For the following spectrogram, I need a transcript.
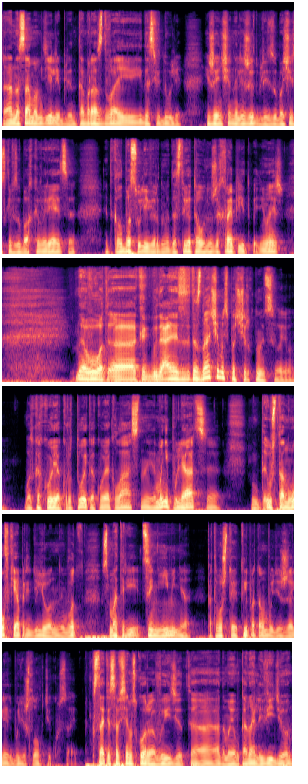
А на самом деле, блин, там раз-два и, и до свидули. И женщина лежит, блин, зубочисткой в зубах ковыряется, это колбасу ливерную достает, а он уже храпит, понимаешь? Вот, а, как бы, а это значимость подчеркнуть свою. Вот какой я крутой, какой я классный, манипуляция, установки определенные. Вот смотри, цени меня, потому что и ты потом будешь жалеть, будешь локти кусать. Кстати, совсем скоро выйдет а, на моем канале видео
